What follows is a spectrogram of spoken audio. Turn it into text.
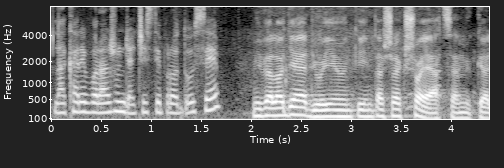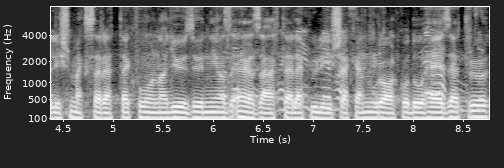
la care vor ajunge aceste produse. Mivel a gyergyói önkéntesek saját szemükkel is megszerettek volna győződni az elzárt településeken uralkodó helyzetről,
